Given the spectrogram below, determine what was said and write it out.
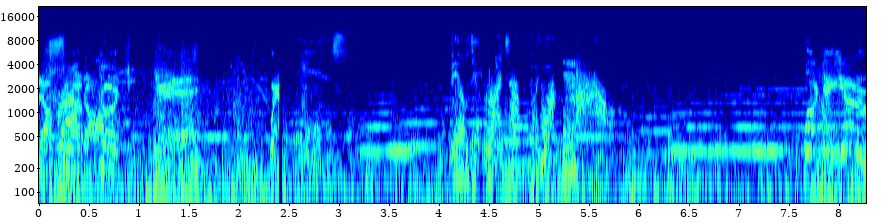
close Sod off. good. Yeah. Yes. Build it right up with what now? What do you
